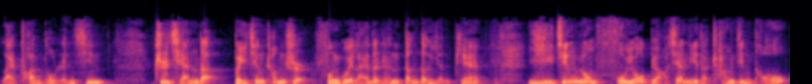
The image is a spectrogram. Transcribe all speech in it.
来穿透人心。之前的《悲情城市》《风归来的人》等等影片，已经用富有表现力的长镜头、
